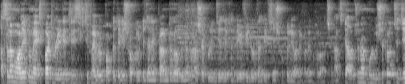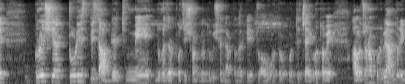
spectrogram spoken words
আসসালামু আলাইকুম এক্সপার্ট হলিডে থ্রি সিক্সটি ফাইভের পক্ষ থেকে সকলকে জানাই প্রাণ ঢালা অভিনন্দন। আশা করি যে যেখান থেকে ভিডিওটা দেখছেন, সকলেই অনেক অনেক ভালো আছেন। আজকে আলোচনার মূল বিষয়টা হচ্ছে যে ক্রোয়েশিয়ার ট্যুরিস্ট ভিসা আপডেট মে দু হাজার পঁচিশ সংক্রান্ত বিষয় নিয়ে আপনাদেরকে একটু অবগত করতে চাইব। তবে আলোচনা পূর্বে আন্তরিক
